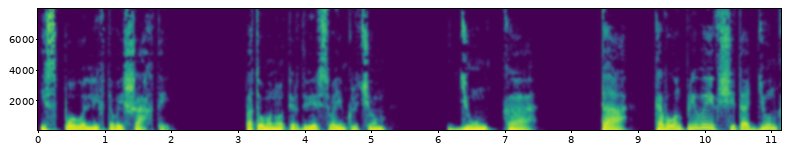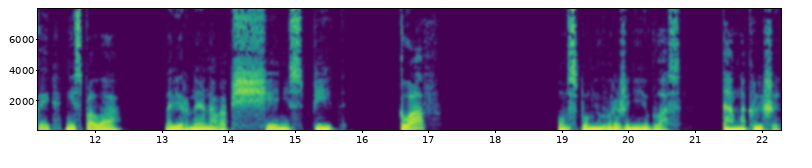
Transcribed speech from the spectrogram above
из пола лифтовой шахты. Потом он отпер дверь своим ключом. Дюнка! Та, кого он привык считать Дюнкой, не спала. Наверное, она вообще не спит. «Клав!» Он вспомнил выражение ее глаз. «Там, на крыше,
